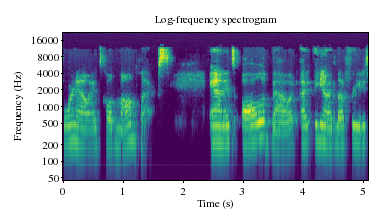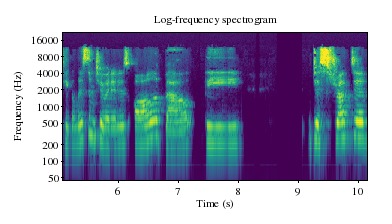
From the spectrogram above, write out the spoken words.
four now, and it's called Momplex. And it's all about, I, you know, I'd love for you to take a listen to it. It is all about the destructive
